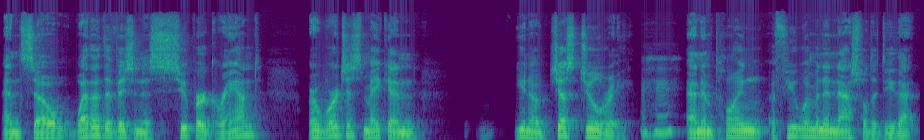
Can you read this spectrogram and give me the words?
And so whether the vision is super grand or we're just making you know, just jewelry Mm-hmm. and employing a few women in Nashville to do that,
